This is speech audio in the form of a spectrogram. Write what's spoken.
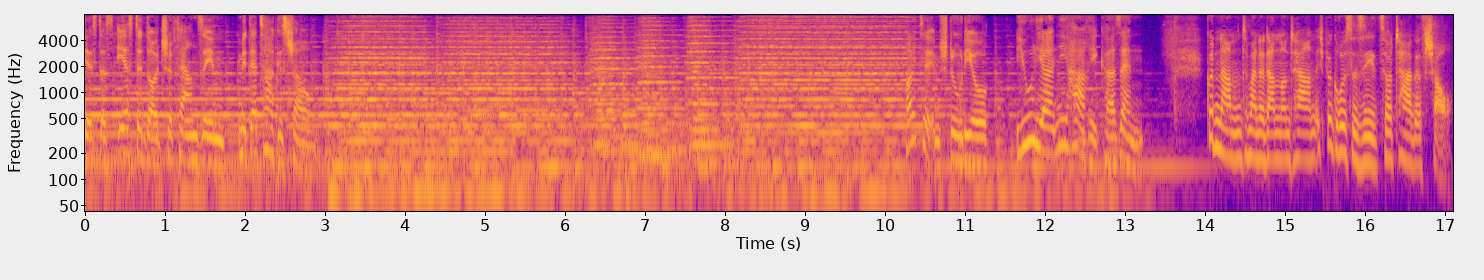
Hier ist das erste deutsche Fernsehen mit der Tagesschau. Heute im Studio Julia Niharika-Sen. Guten Abend, meine Damen und Herren. Ich begrüße Sie zur Tagesschau.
